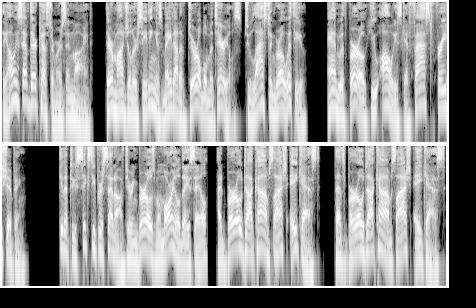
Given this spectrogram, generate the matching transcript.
they always have their customers in mind. Their modular seating is made out of durable materials to last and grow with you. And with Burrow, you always get fast, free shipping. Get up to 60% off during Burrow's Memorial Day sale at burrow.com slash ACAST. That's burrow.com slash ACAST.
